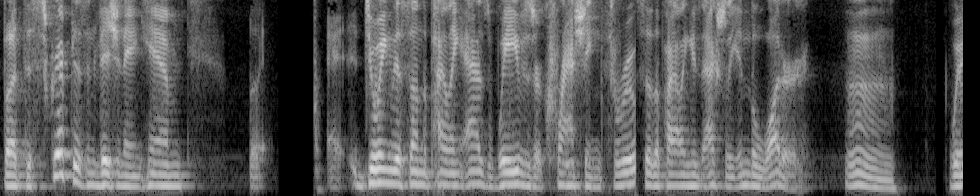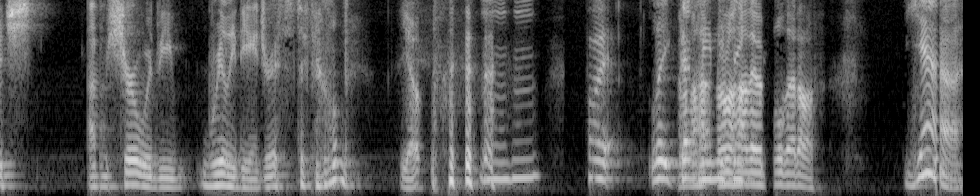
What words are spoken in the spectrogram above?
but the script is envisioning him uh, doing this on the piling as waves are crashing through. So the piling is actually in the water, Mm. which I'm sure would be really dangerous to film. Yep. hmm But like I don't that know, how, I made don't me know how they would pull that off. yeah.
